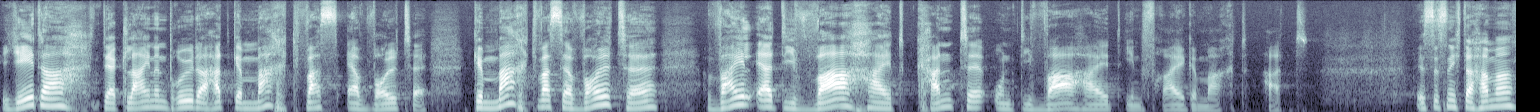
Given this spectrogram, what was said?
Jeder der kleinen Brüder hat gemacht, was er wollte. Gemacht, was er wollte, weil er die Wahrheit kannte und die Wahrheit ihn frei gemacht hat. Ist es nicht der Hammer,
